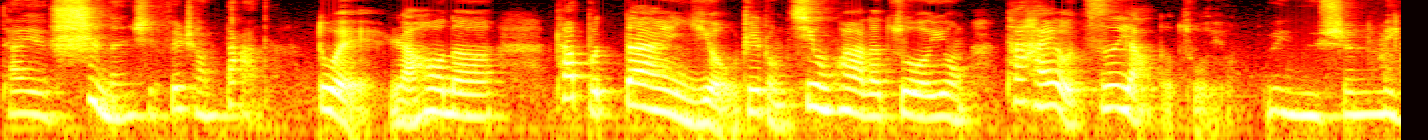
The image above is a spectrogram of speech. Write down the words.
它也势能是非常大的。对，然后呢，它不但有这种净化的作用，它还有滋养的作用，孕育生命。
